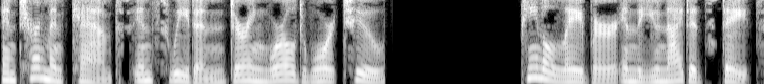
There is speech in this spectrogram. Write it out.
Internment camps in Sweden during World War II Penal labor in the United States.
